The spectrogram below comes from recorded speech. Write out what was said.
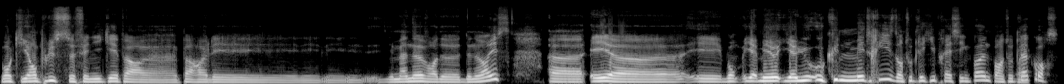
bon, qui en plus se fait niquer par euh, par les, les, les- manœuvres de, de Norris. Euh, et, euh, et bon, y a, mais il y a eu aucune maîtrise dans toute l'équipe Racing Point pendant toute Ouais. la course.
